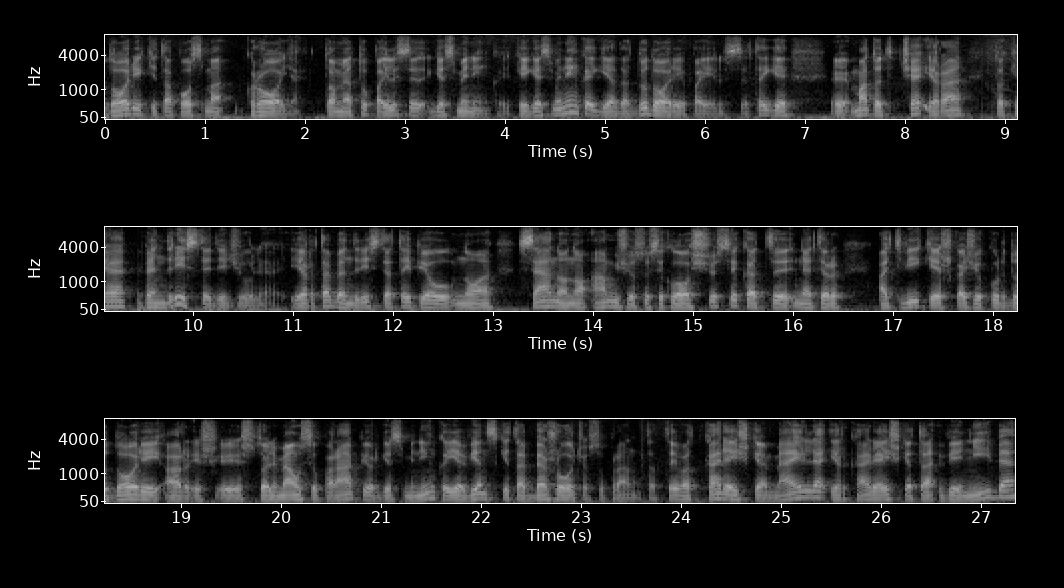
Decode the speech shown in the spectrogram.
doriai kitą posmą groja tuo metu pailsi gesmininkai. Kai gesmininkai gėda, du doriai pailsi. Taigi, e, matot, čia yra tokia bendrystė didžiulė. Ir ta bendrystė taip jau nuo seno, nuo amžių susikloščiusi, kad net ir atvykę iš kažkur dudoriai ar iš, iš tolimiausių parapijų ar gesmininkai, jie viens kitą be žodžio supranta. Tai vad, ką reiškia meilė ir ką reiškia ta vienybė,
